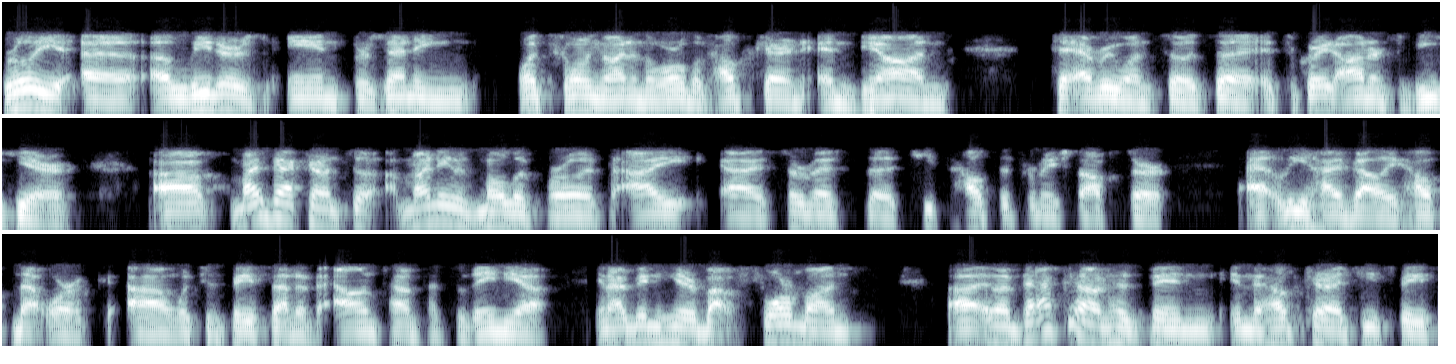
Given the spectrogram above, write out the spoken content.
really uh, leaders in presenting what's going on in the world of healthcare and, and beyond to everyone. So it's a it's a great honor to be here. Uh, my background. So my name is Malik Burlitz. I, I serve as the Chief Health Information Officer at Lehigh Valley Health Network, uh, which is based out of Allentown, Pennsylvania. And I've been here about four months. Uh, and my background has been in the healthcare IT space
